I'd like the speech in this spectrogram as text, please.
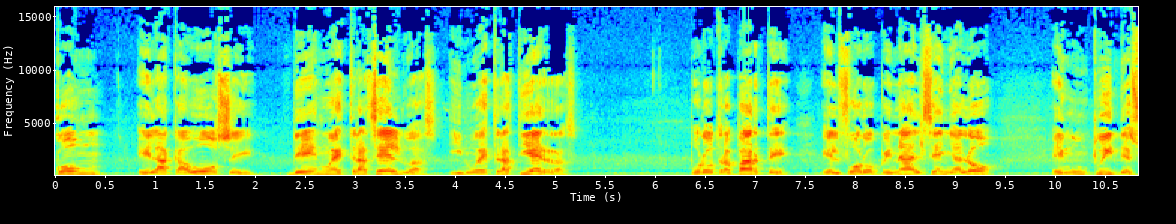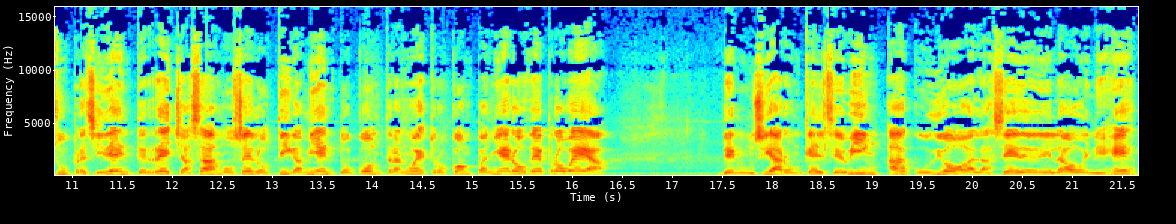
con el acabose de nuestras selvas y nuestras tierras. Por otra parte, el foro penal señaló en un tuit de su presidente, rechazamos el hostigamiento contra nuestros compañeros de Provea. Denunciaron que el SEBIN acudió a la sede de la ONG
